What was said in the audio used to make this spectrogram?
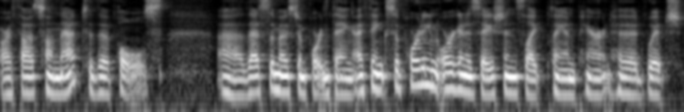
our thoughts on that to the polls. Uh, that's the most important thing. I think supporting organizations like Planned Parenthood, which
